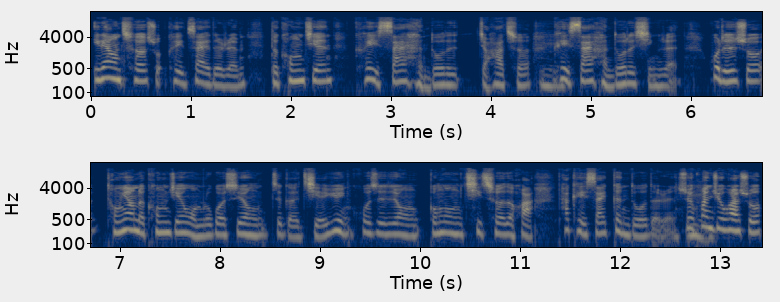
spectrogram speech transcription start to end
一辆车所可以载的人的空间可以塞很多的。脚踏车可以塞很多的行人，嗯、或者是说同样的空间，我们如果是用这个捷运或者是用公共汽车的话，它可以塞更多的人。所以换句话说，嗯、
